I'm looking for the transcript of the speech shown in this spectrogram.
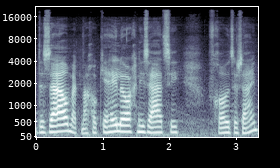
de zaal, maar het mag ook je hele organisatie of groter zijn.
